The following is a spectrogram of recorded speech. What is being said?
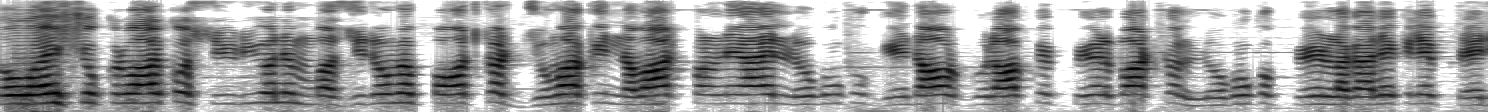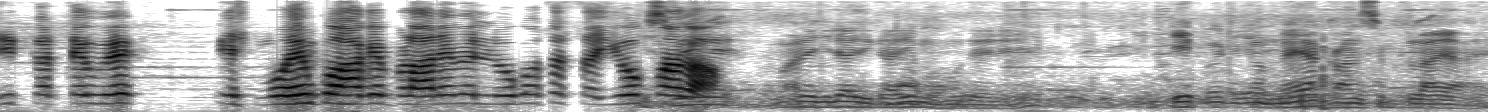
तो वहीं शुक्रवार को सीढ़ियों ने मस्जिदों में पहुंचकर जुमा की नमाज़ पढ़ने आए लोगों को गेंदा और गुलाब के पेड़ बांटकर लोगों को पेड़ लगाने के लिए प्रेरित करते हुए इस मुहिम को आगे बढ़ाने में लोगों से सहयोग मांगा। हमारे जिलाधिकारी महोदय ने एक नया कॉन्सेप्ट लाया है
